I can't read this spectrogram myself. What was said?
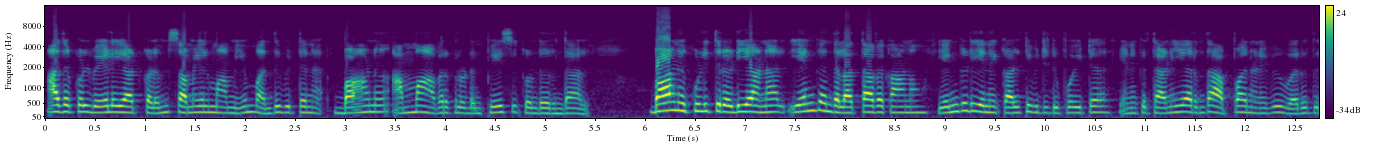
அதற்குள் வேலையாட்களும் சமையல் மாமியும் வந்துவிட்டன. பானு அம்மா அவர்களுடன் பேசி கொண்டிருந்தாள். பானு குளித்து ரெடியானால் எங்க அந்த லத்தாவை காணோம்? எங்கடி என்னை கழட்டி விட்டுட்டு போயிட்ட? எனக்கு தனியா இருந்தா அப்பா நினைவு வருது.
